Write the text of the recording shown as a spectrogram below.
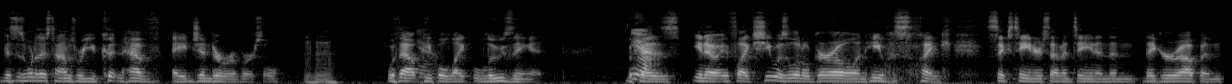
this is one of those times where you couldn't have a gender reversal without Yeah. people like losing it Yeah. because you know if like she was a little girl and he was like 16 or 17 and then they grew up and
